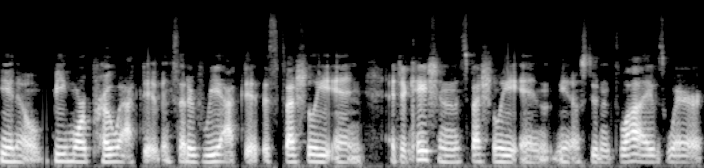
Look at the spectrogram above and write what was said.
you know, be more proactive instead of reactive, especially in education, especially in, you know, students' lives where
